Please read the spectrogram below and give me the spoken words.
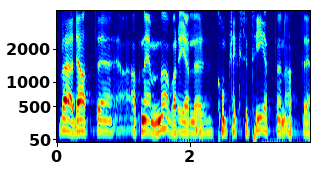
värda att, eh, att nämna vad det gäller komplexiteten? Att, eh,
